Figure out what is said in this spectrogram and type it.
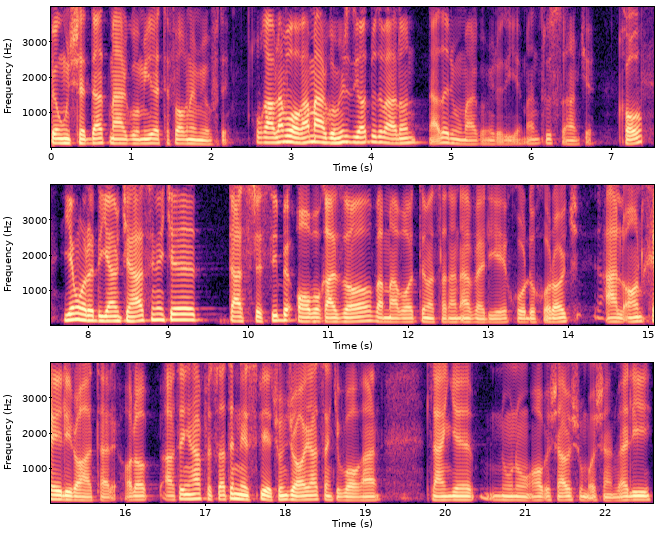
به اون شدت مرگ و میر اتفاق نمیفته خب قبلا واقعا مرگ و میر زیاد بوده و الان نداریم اون مرگ و میر رو دیگه. من دوست دارم که. خب. یه مورد دیگه هم که هست اینه که دسترسی به آب و غذا و مواد مثلا اولیه خورد و خوراک الان خیلی راحت تره. حالا البته این حرف صورت نسبیه چون جاهایی هستن که واقعا لنگ نون و آب شبشون باشن ولی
